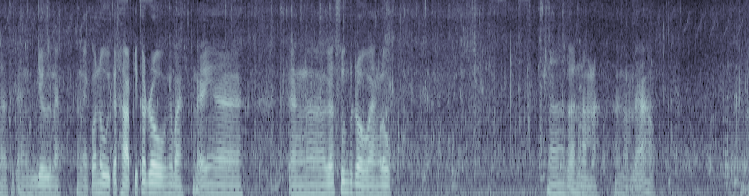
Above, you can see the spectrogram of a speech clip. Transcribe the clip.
à, thức ăn dư nè. Cái này có nuôi kết hợp với cá rô nha bạn để à, ăn à, rớt xuống cái rô ăn luôn. Đó, rồi anh nằm nè. Anh nằm đá không? Đó.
